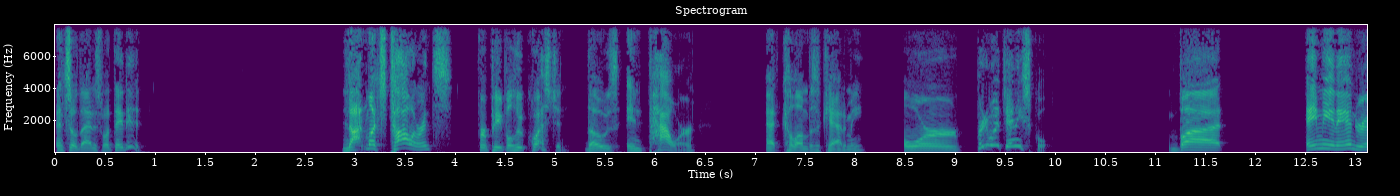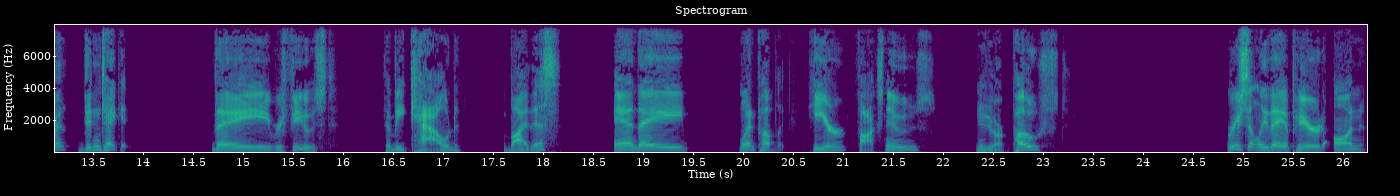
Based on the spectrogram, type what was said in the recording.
And so that is what they did. Not much tolerance for people who question those in power at Columbus Academy or pretty much any school. But Amy and Andrea didn't take it. They refused to be cowed by this, and they went public. Here, Fox News, New York Post. Recently, they appeared on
